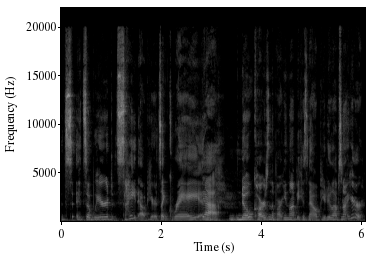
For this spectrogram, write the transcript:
it's it's a weird sight out here. It's like gray and Yeah. no cars in the parking lot because now Beauty Lab's not here.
